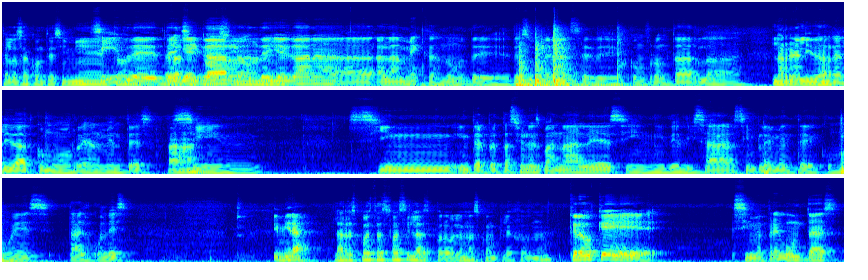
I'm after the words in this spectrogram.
de los acontecimientos sí, de, llegar de llegar a, la meca no de, superarse de confrontar la, la realidad. la realidad como realmente es sin sin interpretaciones banales sin idealizar simplemente como es tal cual es y mira. La respuesta es fácil a los problemas complejos, ¿no? Creo que si me preguntas,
